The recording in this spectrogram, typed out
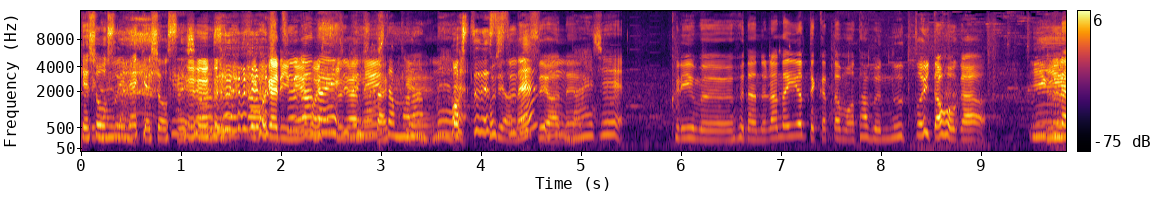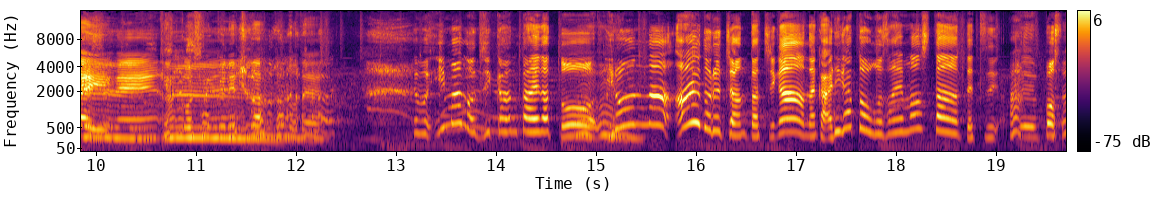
粧水ね化粧水。しっかりね保湿がね。保湿ですよね。大事。クリーム普段塗らないよって方も多分塗っといた方がいいぐらいいいですね。結構灼熱だったので。でも今の時間帯だと、うんうん。いろんなアイドルちゃんたちがなんかありがとうございましたってついえーポスト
